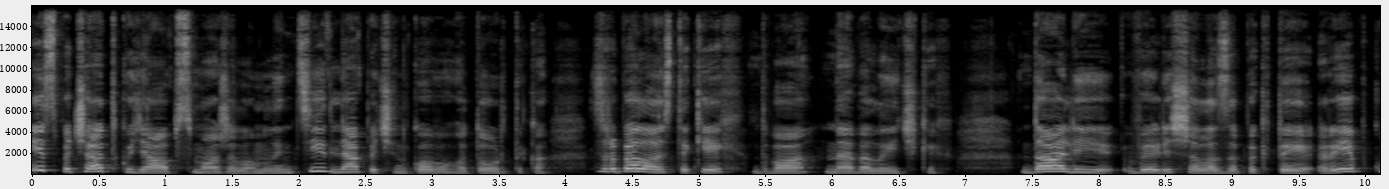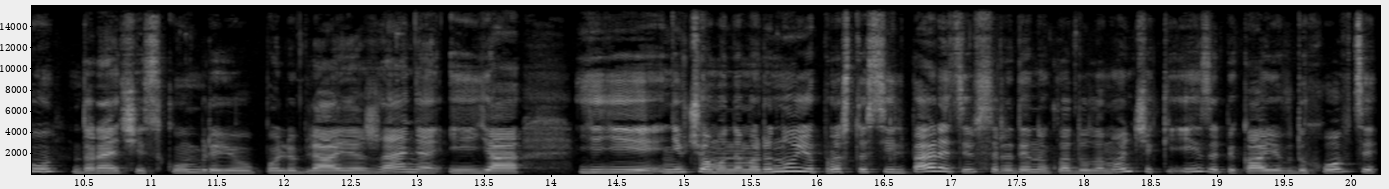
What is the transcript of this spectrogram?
І спочатку я обсмажила млинці для печінкового тортика. Зробила ось таких два невеличких. Далі вирішила запекти рибку. До речі, скумбрію полюбляє Женя, і я її ні в чому не мариную, просто сіль перець і всередину кладу лимончик і запікаю в духовці.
